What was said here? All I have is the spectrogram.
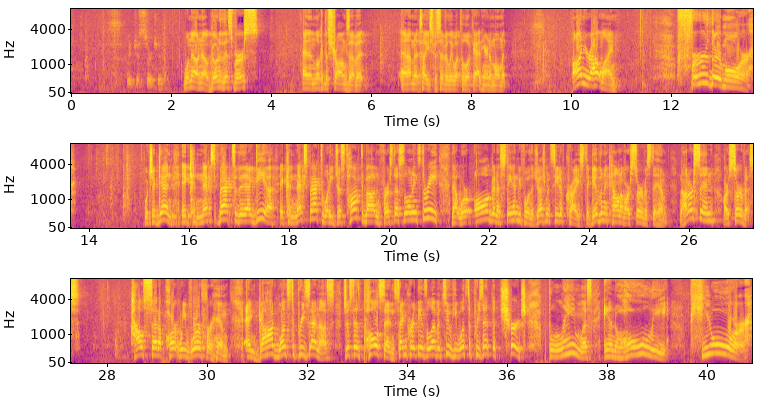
We just search it. Well, no, no. Go to this verse and then look at the Strongs of it. And I'm going to tell you specifically what to look at here in a moment. On your outline, furthermore, which again, it connects back to the idea, it connects back to what he just talked about in 1 Thessalonians 3 that we're all going to stand before the judgment seat of Christ to give an account of our service to him. Not our sin, our service. How set apart we were for Him. And God wants to present us, just as Paul said in 2 Corinthians 11 2, He wants to present the church blameless and holy, pure,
